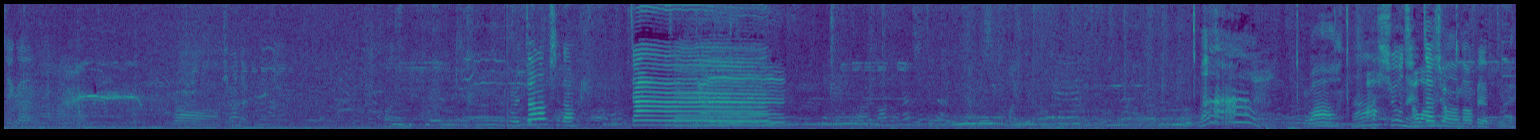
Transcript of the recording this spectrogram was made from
지금 와 시원해 보네 우리 짠합시다 짠 와, 아, 시원해. 진짜 시원하다. 그래, 예쁘게.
